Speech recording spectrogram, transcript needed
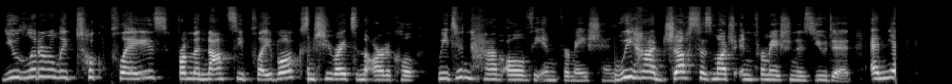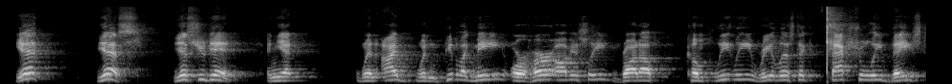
You literally took plays from the Nazi playbooks. And she writes in the article, we didn't have all of the information. We had just as much information as you did. And yet, Yet, yes, yes, you did. And yet, when I, when people like me or her, obviously, brought up completely realistic, factually based,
